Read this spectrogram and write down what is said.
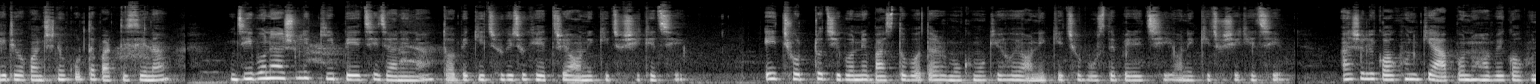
ভিডিও কন্টিনিউ করতে পারতেছি না। জীবনে আসলে কি পেয়েছি জানি না, তবে কিছু কিছু ক্ষেত্রে অনেক কিছু শিখেছি। এই ছোট্ট জীবনে বাস্তবতার মুখোমুখি হয়ে অনেক কিছু বুঝতে পেরেছি, অনেক কিছু শিখেছি। আসলে কখন কে আপন হবে, কখন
